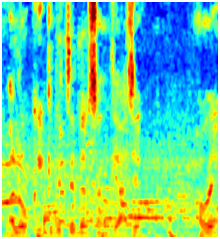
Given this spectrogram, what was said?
અલૌકિક રીતે દર્શન થયા છે. હવે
